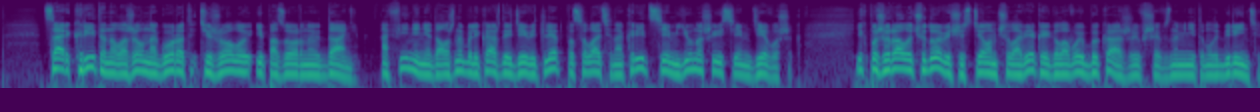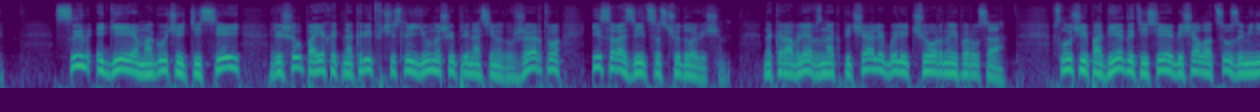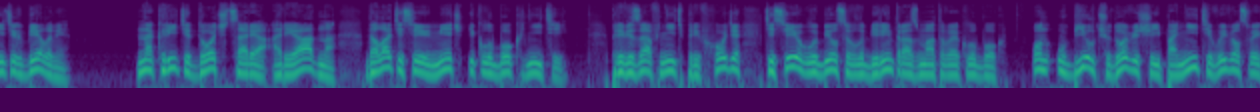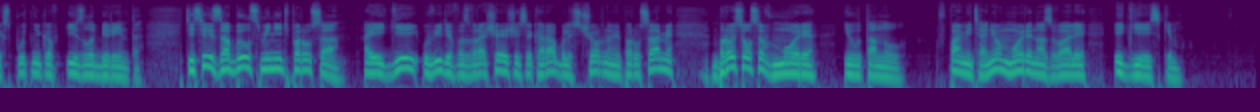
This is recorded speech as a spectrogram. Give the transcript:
Царь Крита наложил на город тяжелую и позорную дань. Афиняне должны были каждые 9 лет посылать на Крит 7 юношей и 7 девушек. Их пожирало чудовище с телом человека и головой быка, жившее в знаменитом лабиринте. Сын Эгея, могучий Тесей, решил поехать на Крит в числе юношей, приносимых в жертву, и сразиться с чудовищем. На корабле в знак печали были черные паруса. В случае победы Тесей обещал отцу заменить их белыми. На Крите дочь царя Ариадна дала Тесею меч и клубок нитей. Привязав нить при входе, Тесей углубился в лабиринт, разматывая клубок. Он убил чудовище и по нити вывел своих спутников из лабиринта. Тесей забыл сменить паруса, а Игей, увидев возвращающийся корабль с черными парусами, бросился в море и утонул. В память о нем море назвали Эгейским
